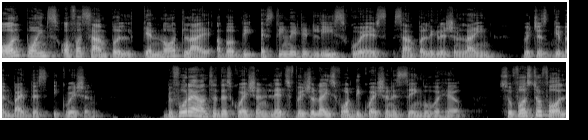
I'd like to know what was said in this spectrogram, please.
all points of a sample cannot lie above the estimated least squares sample regression line which is given by this equation. Before I answer this question, let's visualize what the question is saying over here. So first of all,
